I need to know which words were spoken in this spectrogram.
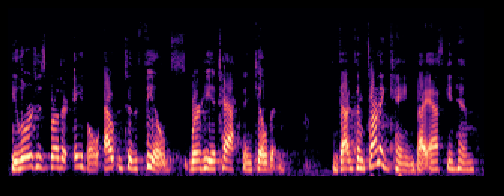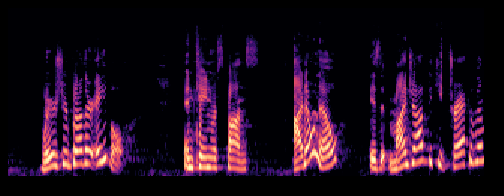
he lured his brother Abel out into the fields where he attacked and killed him. And God confronted Cain by asking him, Where's your brother Abel? And Cain responds, I don't know. Is it my job to keep track of him?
